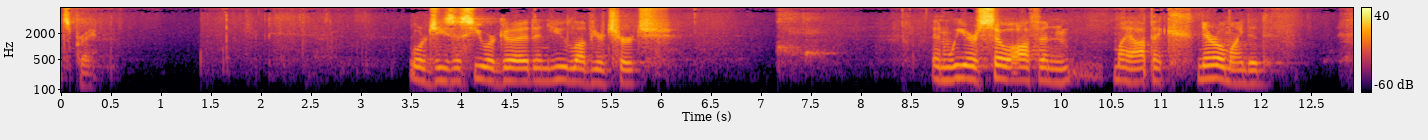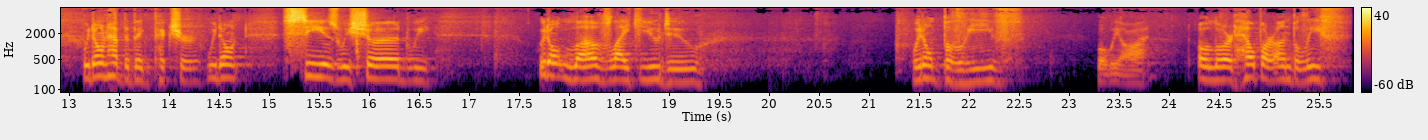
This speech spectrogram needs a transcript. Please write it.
Let's pray. Lord Jesus, you are good and you love your church. And we are so often myopic, narrow minded. We don't have the big picture. We don't see as we should. We, we don't love like you do. We don't believe what we ought. Oh Lord, help our unbelief,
